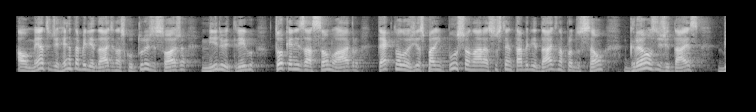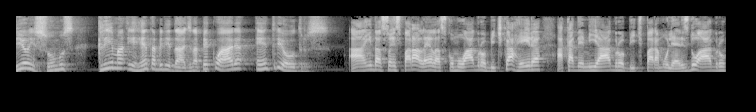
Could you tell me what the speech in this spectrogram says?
aumento de rentabilidade nas culturas de soja, milho e trigo, tokenização no agro, tecnologias para impulsionar a sustentabilidade na produção, grãos digitais, bioinsumos, clima e rentabilidade na pecuária, entre outros. Há ainda ações paralelas como Agrobit Carreira, Academia Agrobit para Mulheres do Agro,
